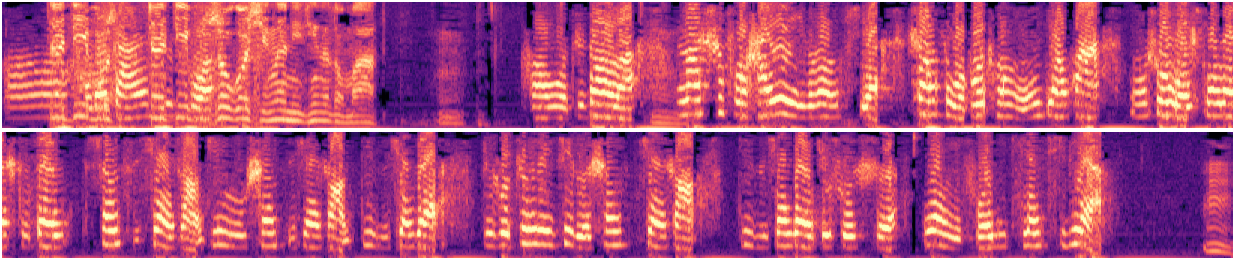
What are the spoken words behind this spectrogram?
哦，在地府在。地府受过刑了，你听得懂吗？嗯，好，我知道了。嗯那师傅还有一个问题，上次我拨通您电话，您说我现在是在生死线上，进入生死线上，弟子现在就说针对这个生死线上，弟子现在就说是念礼佛一天七遍，嗯，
